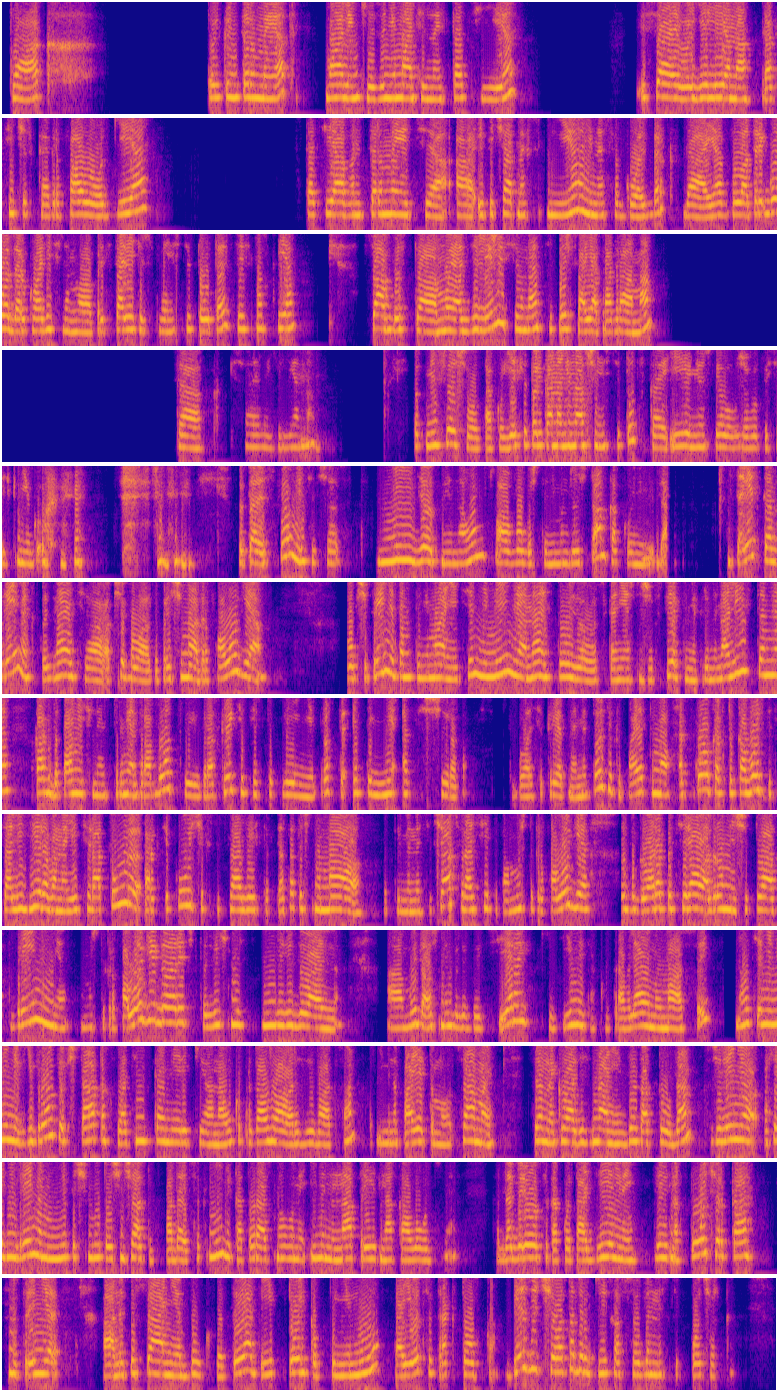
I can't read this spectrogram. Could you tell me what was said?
Так, только интернет, маленькие занимательные статьи. Исаева Елена, практическая графология. Статья в интернете а, и печатных СМИ, Инесса Гольдберг. Да, я была три года руководителем а, представительства института здесь, в Москве. С августа мы отделились, и у нас теперь своя программа. Так, Исаева Елена. Вот не слышала такой, если только она не наша институтская и не успела уже выпустить книгу. Пытаюсь вспомнить сейчас. Не идет мне на ум, слава богу, что не Мандельштам какой-нибудь, да. В советское время, как вы знаете, вообще была запрещена графология в общепринятом понимании. Тем не менее, она использовалась, конечно же, экспертами-криминалистами, как дополнительный инструмент работы в раскрытии преступлений. Просто это не афишировалось. Это была секретная методика, поэтому такой, как таковой специализированной литературы практикующих специалистов достаточно мало вот именно сейчас в России, потому что графология, грубо говоря, потеряла огромнейший пласт времени, потому что графология говорит, что личность индивидуальна, мы должны были быть серой, единой, так управляемой массой. Но, тем не менее, в Европе, в Штатах, в Латинской Америке наука продолжала развиваться. Именно поэтому самый ценный кладезь знаний идет оттуда. К сожалению, в последнее время мне почему-то очень часто попадаются книги, которые основаны именно на признакологии. Когда берется какой-то отдельный признак почерка, например, а, написание буквы Т, и только по нему дается трактовка, без учета других особенностей почерка.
